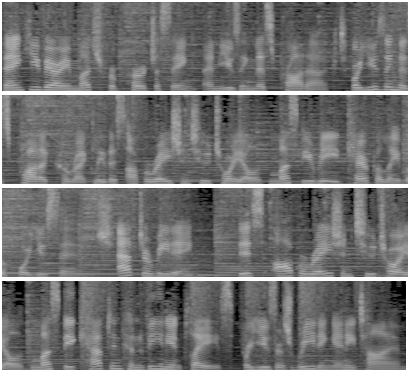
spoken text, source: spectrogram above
Thank you very much for purchasing and using this product. For using this product correctly this operation tutorial must be read carefully before usage. After reading, this operation tutorial must be kept in convenient place for users reading anytime.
